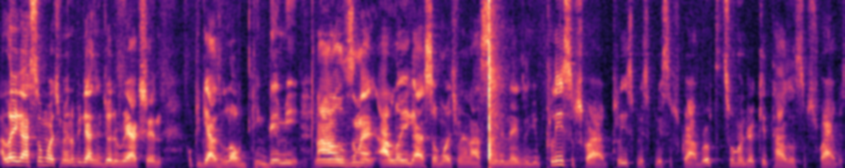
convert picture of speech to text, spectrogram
I love you guys so much, man. Hope you guys enjoy the reaction. Hope you guys love King Demi. Now, man, I love you guys so much, man. I'll see you in the next video. Please subscribe. Please, please, please subscribe. Road to 200k thousand subscribers.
